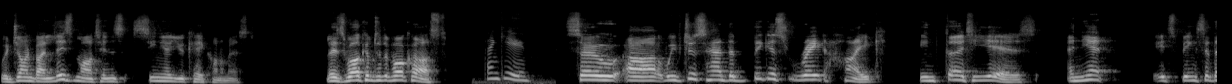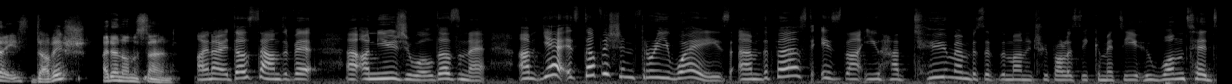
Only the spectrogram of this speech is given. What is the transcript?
We're joined by Liz Martins, senior UK economist. Liz, welcome to the podcast. Thank you. So, uh, we've just had the biggest rate hike in 30 years, and yet it's being said that it's dovish. I don't understand. I know it does sound a bit uh, unusual, doesn't it? Um, yeah, it's dovish in three ways. Um, the first is that you had two members of the Monetary Policy Committee who wanted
